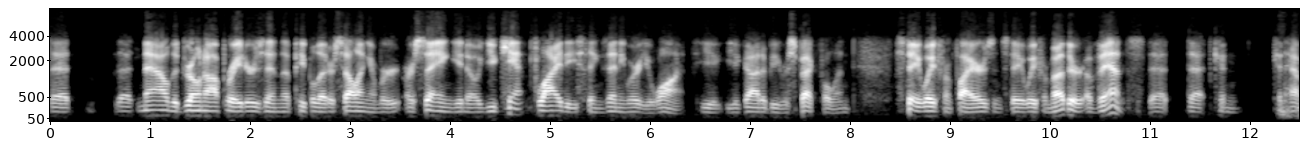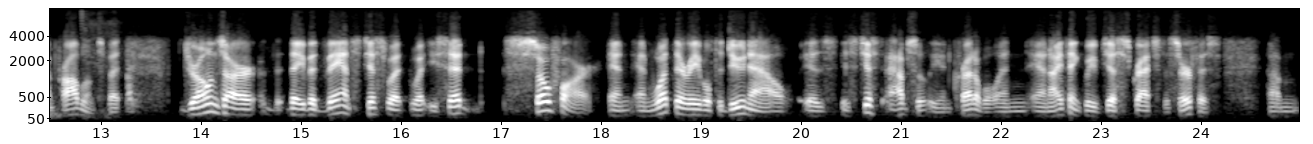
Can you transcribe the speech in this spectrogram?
that that now the drone operators and the people that are selling them are, are saying, you know, you can't fly these things anywhere you want. You you got to be respectful and stay away from fires and stay away from other events that that can can have problems. But drones are they've advanced just what what you said so far and and what they're able to do now is is just absolutely incredible. And and I think we've just scratched the surface. Um,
